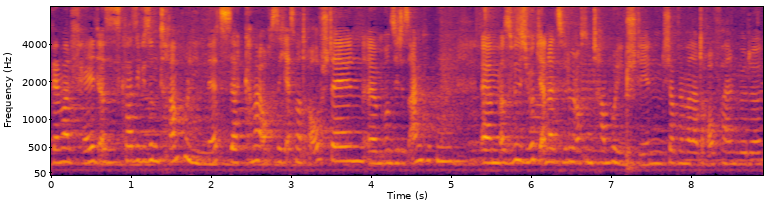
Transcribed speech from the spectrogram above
Wenn man fällt, also es ist quasi wie so ein Trampolinnetz, da kann man auch sich erstmal draufstellen ähm, und sich das angucken. Ähm, also es fühlt sich wirklich an, als würde man auf so einem Trampolin stehen. Ich glaube, wenn man da drauf fallen würde,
